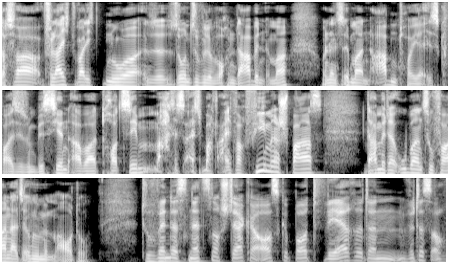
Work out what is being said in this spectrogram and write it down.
Das war vielleicht, weil ich nur so und so viele Wochen da bin immer und dann ist immer ein Abenteuer ist quasi so ein bisschen, aber trotzdem macht es, es macht einfach viel mehr Spaß, da mit der U-Bahn zu fahren als irgendwie mit dem Auto. Du, wenn das Netz noch stärker ausgebaut wäre, dann wird es auch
